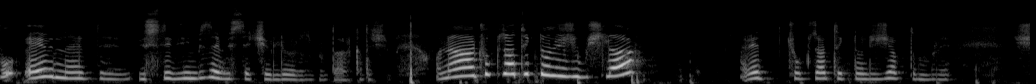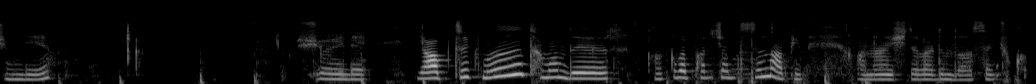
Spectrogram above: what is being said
Bu ev nerede? İstediğimiz evi seçebiliyoruz burada arkadaşım. Ana çok güzel teknolojiymiş la. Evet çok güzel teknoloji yaptım buraya. Şimdi şöyle yaptık mı? Tamamdır. Kanka ben para çantasını ne yapayım? Ana işte verdim daha sen çok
